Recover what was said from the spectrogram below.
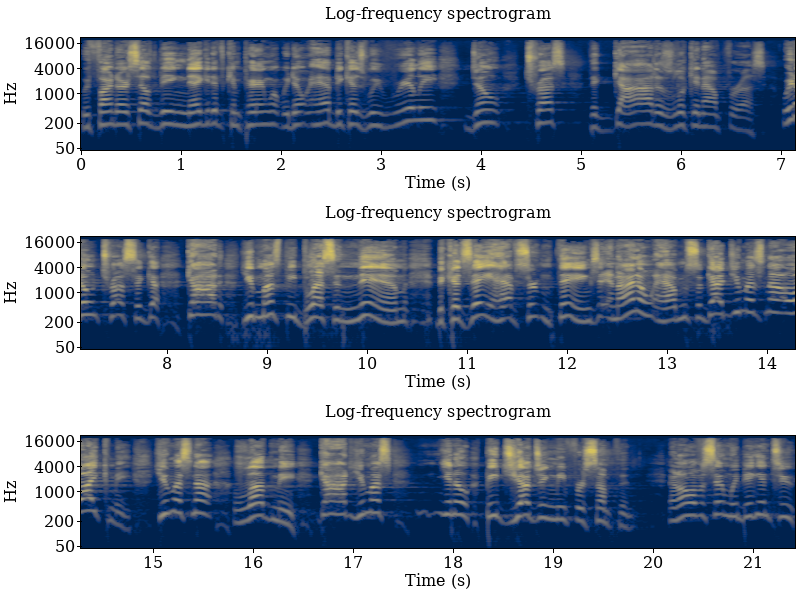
We find ourselves being negative, comparing what we don't have because we really don't trust that God is looking out for us. We don't trust that God, God, you must be blessing them because they have certain things and I don't have them. So, God, you must not like me. You must not love me. God, you must, you know, be judging me for something. And all of a sudden we begin to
